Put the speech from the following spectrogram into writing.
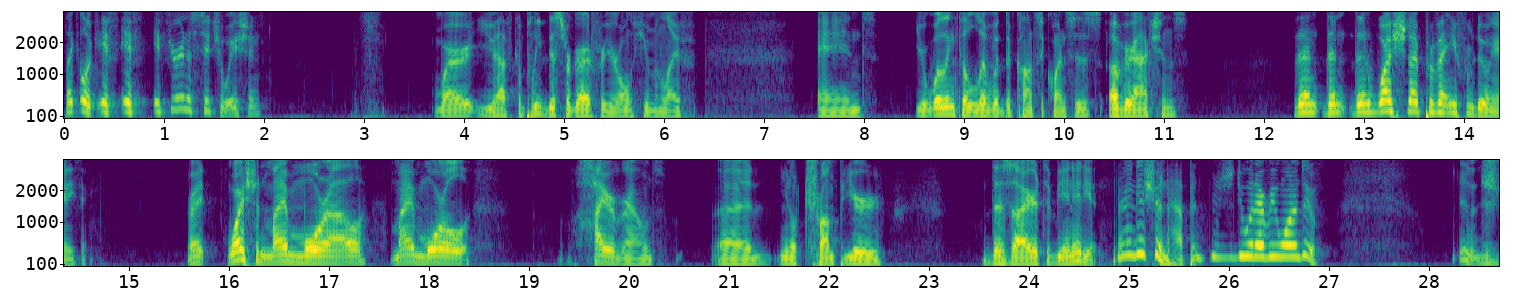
like look, if if if you're in a situation where you have complete disregard for your own human life and you're willing to live with the consequences of your actions, then then then why should I prevent you from doing anything? Right? Why should my moral, my moral higher ground, uh, you know, trump your desire to be an idiot? Right? It shouldn't happen. Just do whatever you want to do. You know, just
